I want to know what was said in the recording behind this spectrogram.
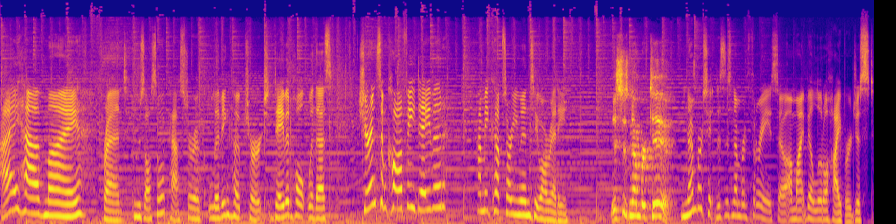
I have my friend who's also a pastor of Living Hope Church, David Holt, with us. Sharing some coffee, David. How many cups are you into already? This is number two. Number two. This is number three, so I might be a little hyper. Just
